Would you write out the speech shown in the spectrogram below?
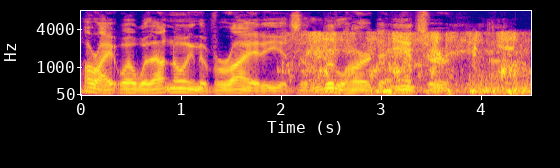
All right. Well, without knowing the variety, it's a little hard to answer. Uh,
